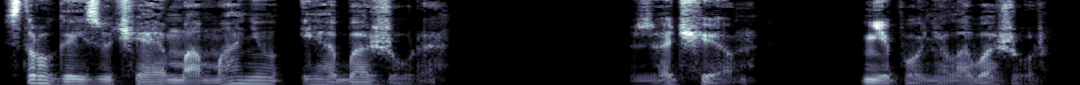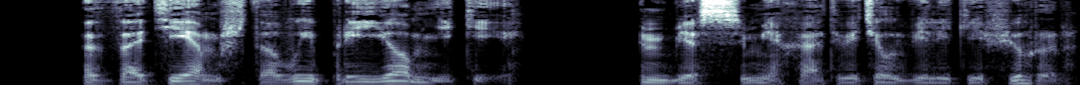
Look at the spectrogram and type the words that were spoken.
строго изучая маманю и абажура. «Зачем?» — не понял абажур. «Затем, что вы приемники», — без смеха ответил великий фюрер,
